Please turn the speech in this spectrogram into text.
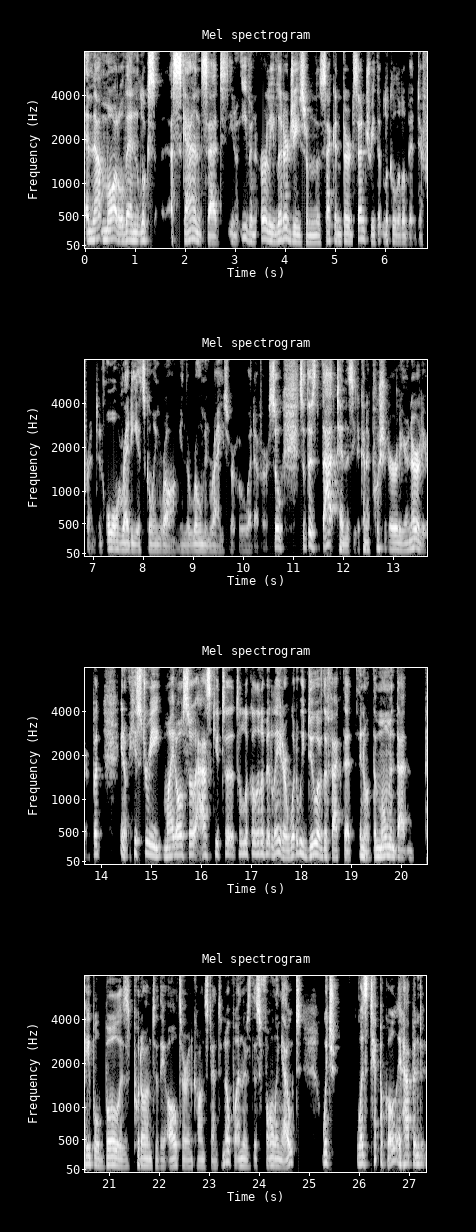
and that model then looks askance at you know even early liturgies from the second, third century that look a little bit different, and already it's going wrong in the Roman Rite or, or whatever. So so there's that tendency to kind of push it earlier and earlier. But you know, history might also ask you to to look a little bit later. What do we do of the fact that you know the moment that papal bull is put onto the altar in Constantinople, and there's this falling out, which was typical. It happened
